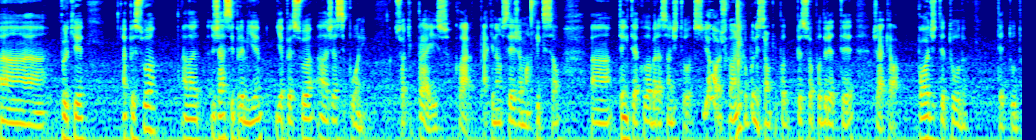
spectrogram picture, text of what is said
ah, porque a pessoa ela já se premia e a pessoa ela já se pune. Só que para isso, claro, para que não seja uma ficção, ah, tem que ter a colaboração de todos. E é lógico, a única punição que a pessoa poderia ter, já que ela pode ter tudo, ter tudo,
